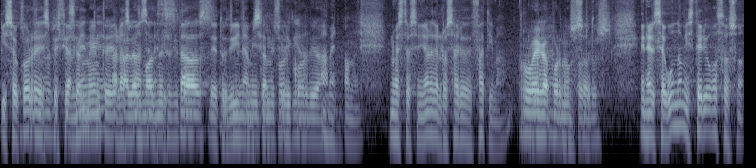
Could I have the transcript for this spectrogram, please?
y socorre especialmente a las más necesitadas de tu divina misericordia. Amén. Nuestra Señora del Rosario de Fátima, ruega por nosotros. En el segundo misterio gozoso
